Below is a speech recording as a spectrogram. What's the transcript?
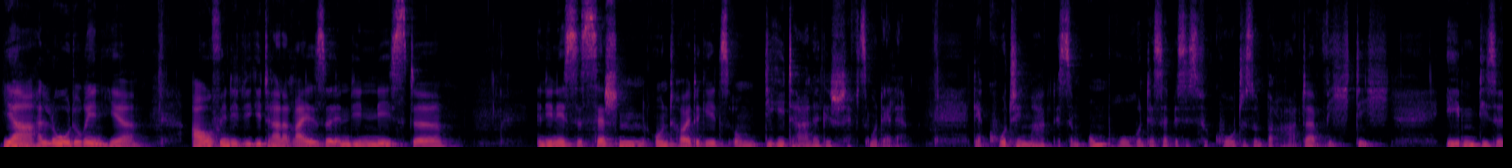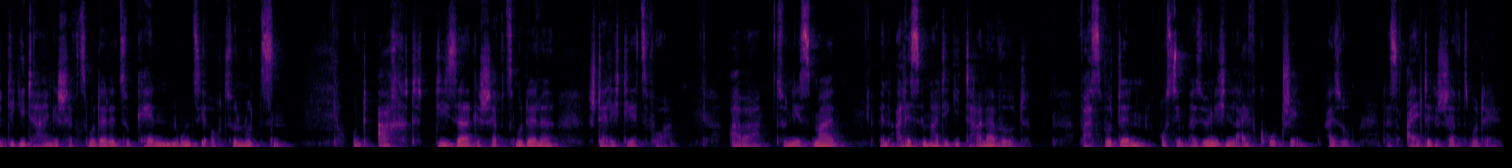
Ja, hallo, Doreen hier. Auf in die digitale Reise, in die nächste, in die nächste Session und heute geht es um digitale Geschäftsmodelle. Der Coachingmarkt ist im Umbruch und deshalb ist es für Coaches und Berater wichtig, eben diese digitalen Geschäftsmodelle zu kennen und sie auch zu nutzen. Und acht dieser Geschäftsmodelle stelle ich dir jetzt vor. Aber zunächst mal, wenn alles immer digitaler wird, was wird denn aus dem persönlichen Live-Coaching, also das alte Geschäftsmodell.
